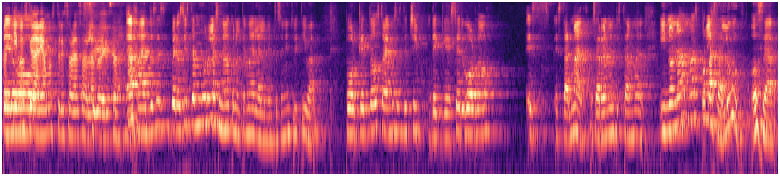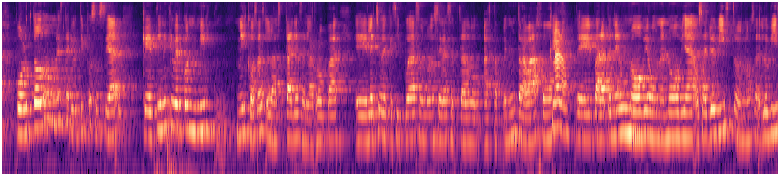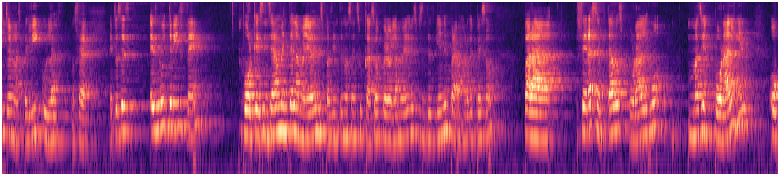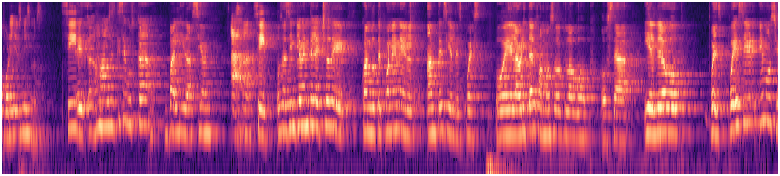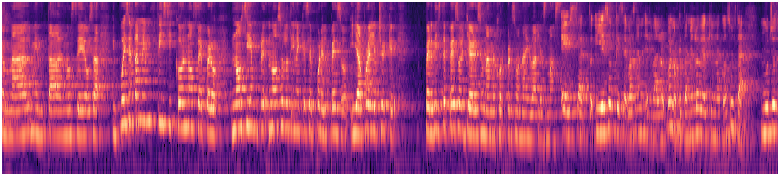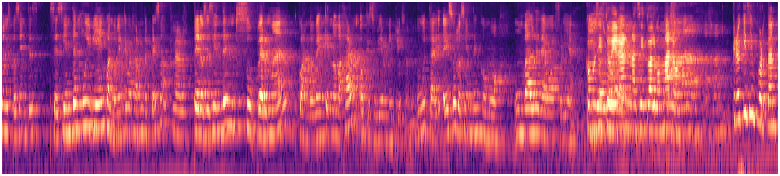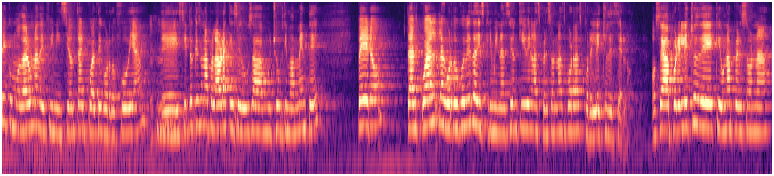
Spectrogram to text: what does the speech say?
Pero... Aquí nos quedaríamos tres horas hablando Sí. de eso. Ajá, entonces, pero sí está muy relacionado con el tema de la alimentación intuitiva, porque todos traemos este chip de que ser gordo es estar mal, o sea, realmente estar mal. Y no nada más por la salud, o sea, por todo un estereotipo social que tiene que ver con mil, mil cosas, las tallas de la ropa, eh, el hecho de que si puedas o no ser aceptado hasta en un trabajo, Claro. de, para tener un novio o una novia, o sea, yo he visto, ¿no? O sea, lo he visto en las películas, o sea, entonces es muy triste porque sinceramente la mayoría de mis pacientes, no sé en su caso, pero la mayoría de mis pacientes vienen para bajar de peso, para ser aceptados por algo, más bien por alguien o por ellos mismos. Sí, Eh, ajá, o sea, es que se busca validación. Ajá. sí. O sea, simplemente el hecho de cuando te ponen el antes y el después. O el ahorita el famoso glow up. O sea, y el glow up, pues puede ser emocional, mental, no sé. O sea, y puede ser también físico, no sé, pero no siempre, no solo tiene que ser por el peso. Y ya por el hecho de que perdiste peso, ya eres una mejor persona y vales más. Exacto, y eso que se basa en el valor, bueno, que también lo veo aquí en la consulta, muchos de mis pacientes se sienten muy bien cuando ven que bajaron de peso, Claro. pero se sienten súper mal cuando ven que no bajaron o que subieron incluso, ¿no? Puta, eso lo sienten como un balde de agua fría. Como si estuvieran haciendo algo malo. Ajá, ajá. Creo que es importante como dar una definición tal cual de gordofobia. Eh, siento que es una palabra que se usa mucho últimamente, pero tal cual la gordofobia es la discriminación que viven las personas gordas por el hecho de serlo. O sea, por el hecho de que una persona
